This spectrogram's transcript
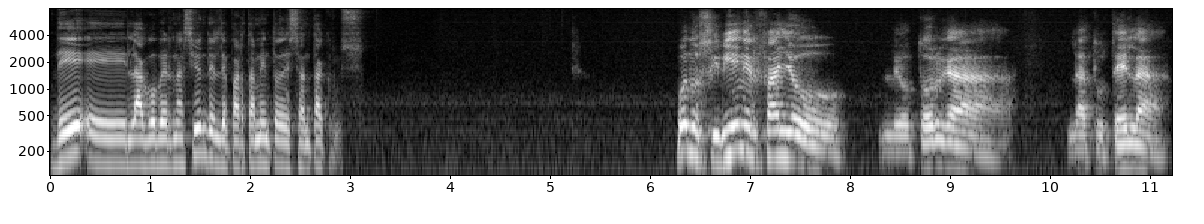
de eh, la gobernación del departamento de Santa Cruz? Bueno, si bien el fallo le otorga la tutela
